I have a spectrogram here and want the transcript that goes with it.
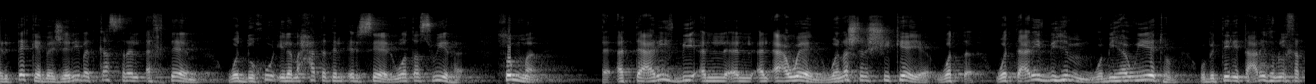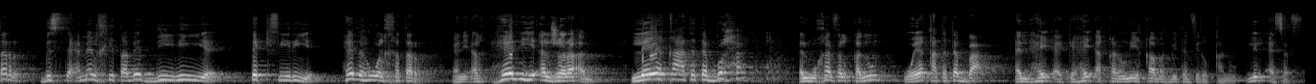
ارتكب جريمة كسر الأختام والدخول إلى محطة الإرسال وتصويرها. ثم التعريف بالأعوان ونشر الشكاية والتعريف بهم وبهويتهم. وبالتالي تعريضهم للخطر باستعمال خطابات دينية تكفيرية هذا هو الخطر. يعني هذه الجرائم لا يقع تتبعها المخالفة للقانون ويقع تتبع الهيئة كهيئة قانونية قامت بتنفيذ القانون. للأسف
